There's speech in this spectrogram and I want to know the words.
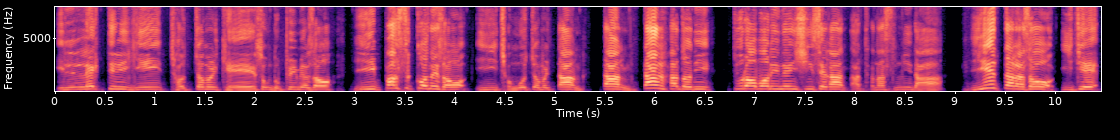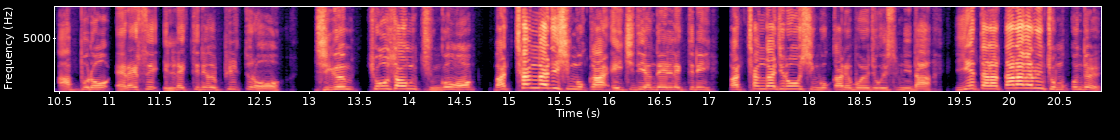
일렉트릭이 저점을 계속 높이면서 이 박스권에서 이 전고점을 땅 땅 땅 하더니 뚫어버리는 시세가 나타났습니다. 이에 따라서 이제 앞으로 LS 일렉트릭을 필두로 지금 효성 중공업 마찬가지 신고가 HD현대 일렉트릭 마찬가지로 신고가를 보여주고 있습니다. 이에 따라 따라가는 종목군들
